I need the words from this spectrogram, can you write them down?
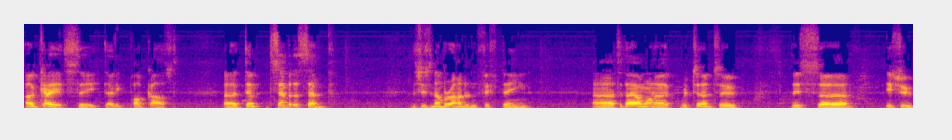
Okay, it's the daily podcast. Uh, December the 7th. This is number 115. Uh, today I want to return to this uh, issue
